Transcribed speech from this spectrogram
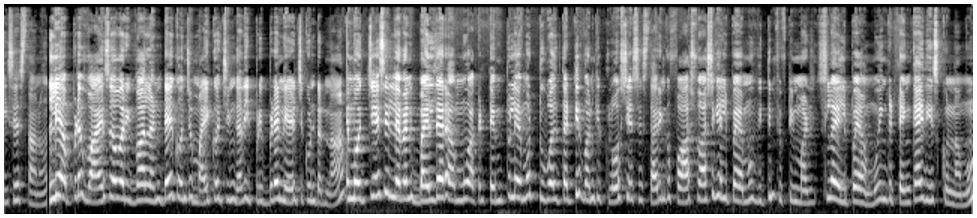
తీసేస్తాను. మళ్ళీ అప్పుడే వాయిస్ ఓవర్ ఇవ్వాలంటే కొంచెం మైక్ వచ్చింది కదా ఇప్పుడు ఇప్పుడే నేర్చుకుంటున్నా. మేము వచ్చేసి లెవెన్ బయలుదేరాము. అక్కడ టెంపుల్ ఏమో ట్వెల్వ్ థర్టీ వన్కి క్లోజ్ చేసేస్తారు. ఇంకా ఫాస్ట్ ఫాస్ట్గా వెళ్ళిపోయాము. విత్ ఇన్ ఫిఫ్టీన్ మినిట్స్లో వెళ్ళిపోయాము. ఇంకా టెంకాయ తీసుకున్నాము.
